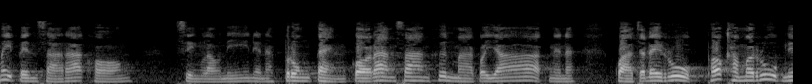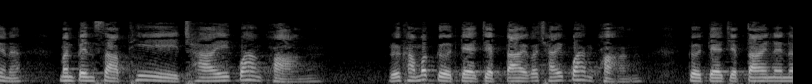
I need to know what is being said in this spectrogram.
ไม่เป็นสาระของสิ่งเหล่านี้เนี่ยนะปรุงแต่งก่อร่างสร้างขึ้นมาก็ยากเนี่ยนะกว่าจะได้รูป เพราะคำว่ารูปเนี่ยนะมันเป็นศัพท์ที่ใช้กว้างขวาง หรือคำว่าเกิดแก่เจ็บตายก็ใช้กว้างขวาง เกิดแก่เจ็บตายในน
